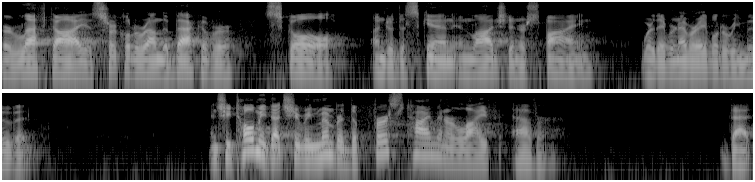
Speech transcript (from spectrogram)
her left eye. It circled around the back of her skull under the skin and lodged in her spine, where they were never able to remove it. And she told me that she remembered the first time in her life ever that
